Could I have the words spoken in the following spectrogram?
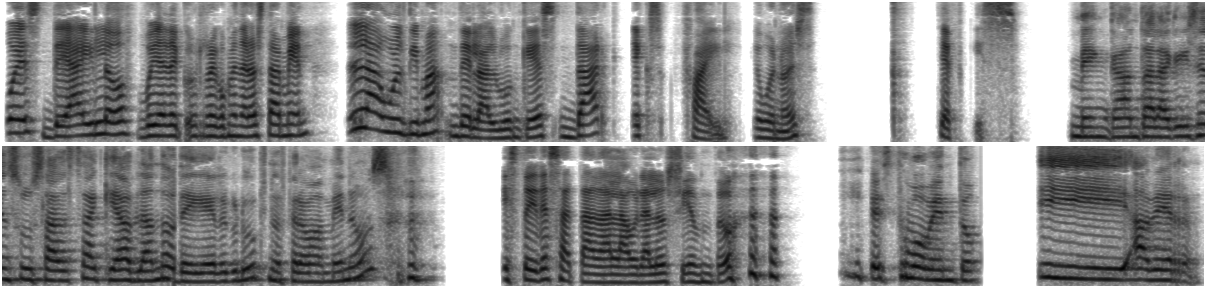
pues de I Love voy a recomendaros también la última del álbum, que es Dark X File, que bueno, es Chef Kiss. Me encanta la Cris en su salsa aquí hablando de girl groups, no esperaba menos. Estoy desatada, Laura, lo siento. es tu momento. Y a ver,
